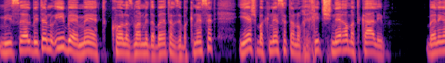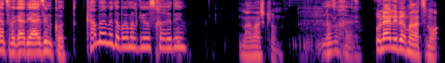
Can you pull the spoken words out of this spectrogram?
מישראל ביתנו, היא באמת כל הזמן מדברת על זה בכנסת. יש בכנסת הנוכחית שני רמטכ"לים, בני גנץ וגדי איזנקוט. כמה הם מדברים על גיוס חרדים? ממש כלום. לא זוכר. אולי ליברמן עצמו.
